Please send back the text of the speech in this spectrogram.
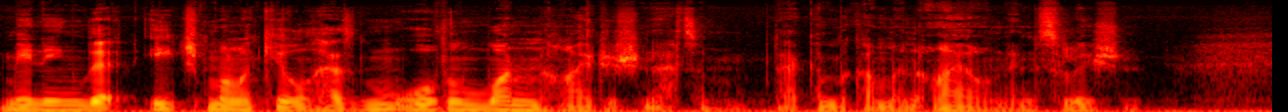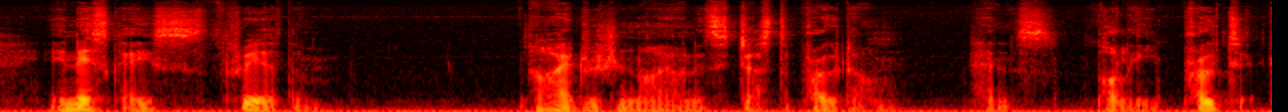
meaning that each molecule has more than one hydrogen atom that can become an ion in solution. In this case, three of them. A hydrogen ion is just a proton, hence polyprotic.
